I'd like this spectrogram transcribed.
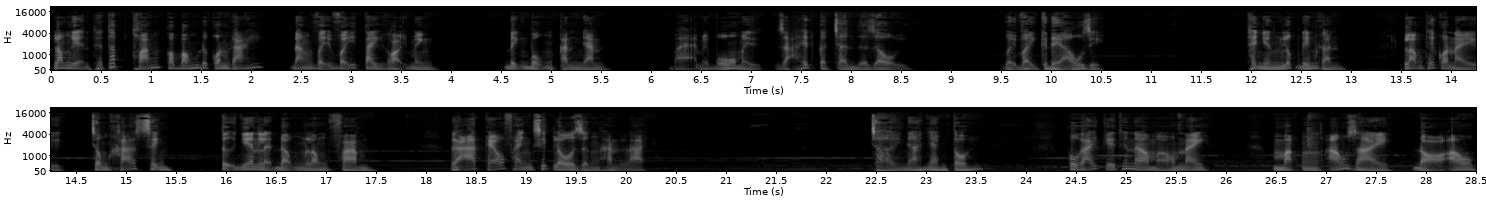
Long Nghiện thấy thấp thoáng có bóng đứa con gái Đang vẫy vẫy tay gọi mình. Định bụng cằn nhằn. Mẹ, mày bố mày dã hết cả chân rồi rồi. Vậy vậy cái đéo gì? Thế nhưng lúc đến gần, Long thấy con này trông khá xinh, Tự nhiên lại động lòng phàm. Gã kéo phanh xích lô dừng hẳn lại. Trời nhá nhem tối. Cô gái kia thế nào mà hôm nay Mặc áo dài đỏ au,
